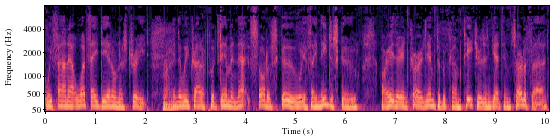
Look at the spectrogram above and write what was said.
we find out what they did on the street, Right. and then we try to put them in that sort of school if they need to school, or either encourage them to become teachers and get them certified,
